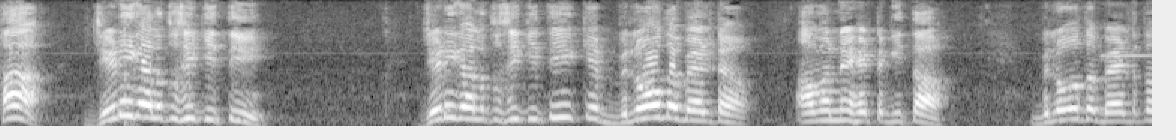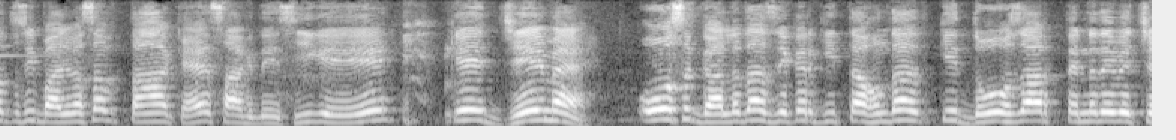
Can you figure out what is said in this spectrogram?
ਹਾਂ, ਜਿਹੜੀ ਗੱਲ ਤੁਸੀਂ ਕੀਤੀ, ਜਿਹੜੀ ਗੱਲ ਤੁਸੀਂ ਕੀਤੀ ਕਿ ਬਿਲੋ ਦ ਬੈਲਟ ਅਮਨ ਨੇ ਹਿੱਟ ਕੀਤਾ। ਬਿਲੋ ਦਾ ਬੈਲਟ ਤਾਂ ਤੁਸੀਂ ਬਾਜਵਾ ਸਾਹਿਬ ਤਾਂ ਕਹਿ ਸਕਦੇ ਸੀਗੇ ਕਿ ਜੇ ਮੈਂ ਉਸ ਗੱਲ ਦਾ ਜ਼ਿਕਰ ਕੀਤਾ ਹੁੰਦਾ ਕਿ 2003 ਦੇ ਵਿੱਚ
